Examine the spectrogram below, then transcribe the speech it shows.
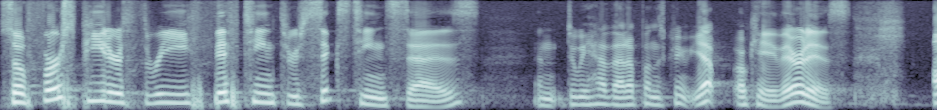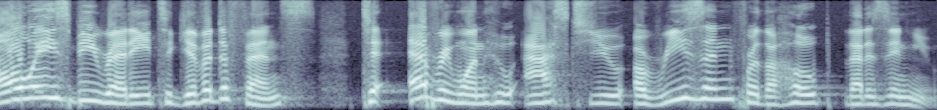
So 1 Peter 3 15 through 16 says, and do we have that up on the screen? Yep, okay, there it is. Always be ready to give a defense to everyone who asks you a reason for the hope that is in you,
